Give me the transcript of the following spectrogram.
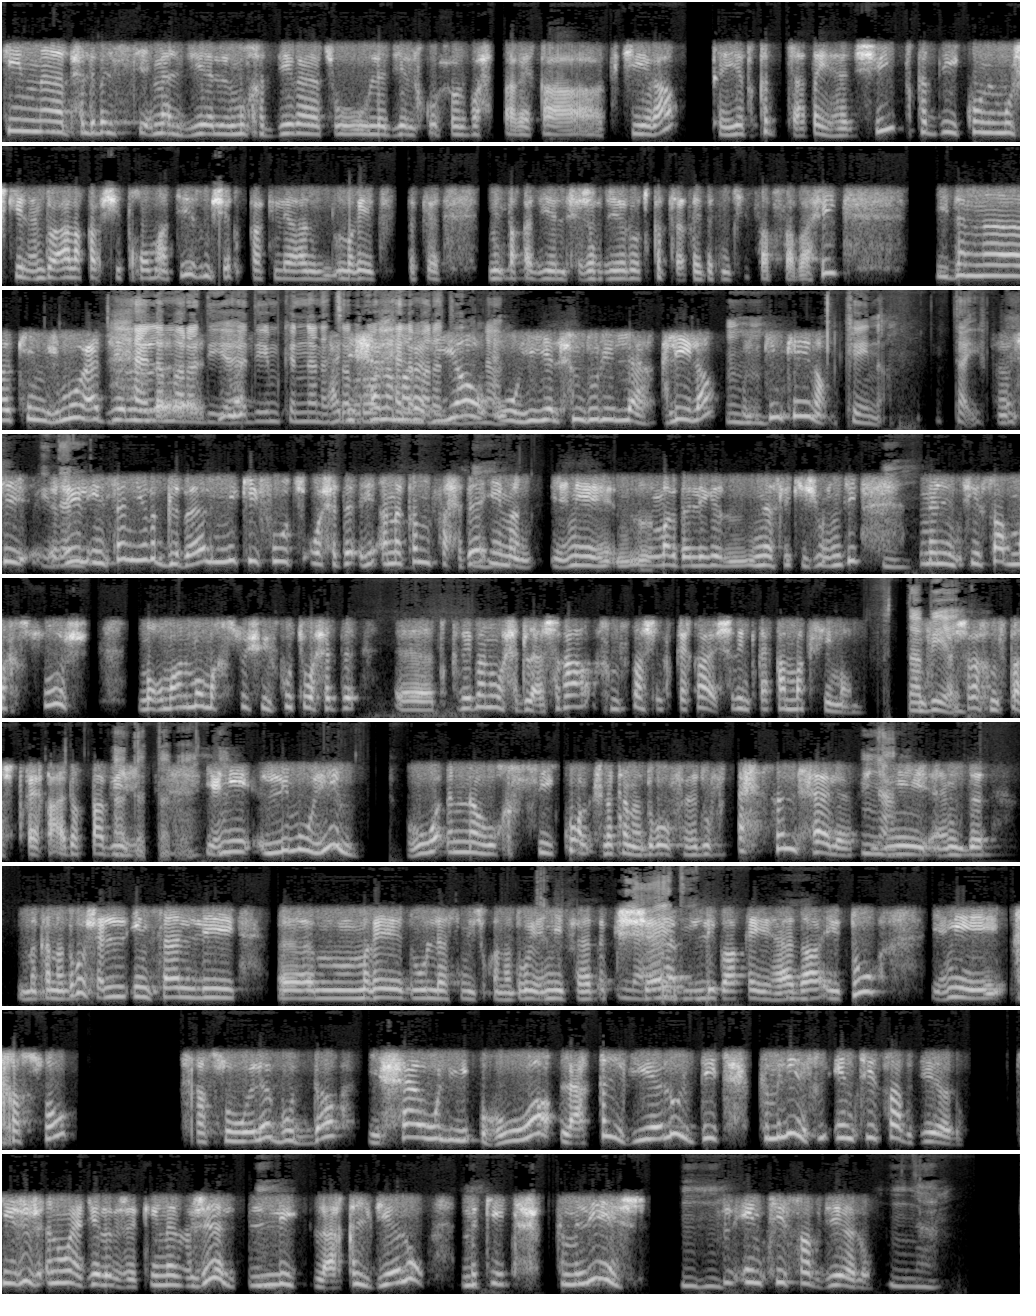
كاين بحال دابا الاستعمال ديال المخدرات ولا ديال الكحول بواحد الطريقة كثيره هي تقد تعطي هذا الشيء تقد يكون المشكل عنده علاقه بشي traumatisme شي دقه اللي المريض في ذاك المنطقة ديال الحجر ديالو تقد تعطي ذاك الانتصاب الصباحي اذا كاين مجموعة ديال حالة مرضية هذه يمكننا نعتبرها حالة مرضية, مرضية. نعم. وهي الحمد لله قليلة ولكن كاينة. كاينة. طيب. غير الإنسان يرد البال ملي كيفوت واحد أنا كنصح دائما يعني المرضى اللي الناس اللي كيجيو عندي إن الانتصاب ما خصوش normalement ما خصوش يفوت واحد آه تقريبا واحد 10 15 دقيقة 20 دقيقة maximum طبيعي. 10 15 دقيقة هذا الطبيعي. يعني اللي مهم هو أنه خص يكون حنا كنهضروا في هذو في أحسن الحالات نعم. يعني عند ما كنهضروش على الإنسان اللي مريض ولا سميتو كنهضروا يعني في هذاك الشاب اللي باقي هذا ايتو يعني خاصو خاصو ولا بد يحاول هو العقل ديالو يبدأ يتحكم ليه في الانتصاب ديالو. كاين جوج أنواع ديال الرجال كاين الرجال اللي العقل ديالو ما كيتحكم ليش في الانتصاب ديالو. نعم.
